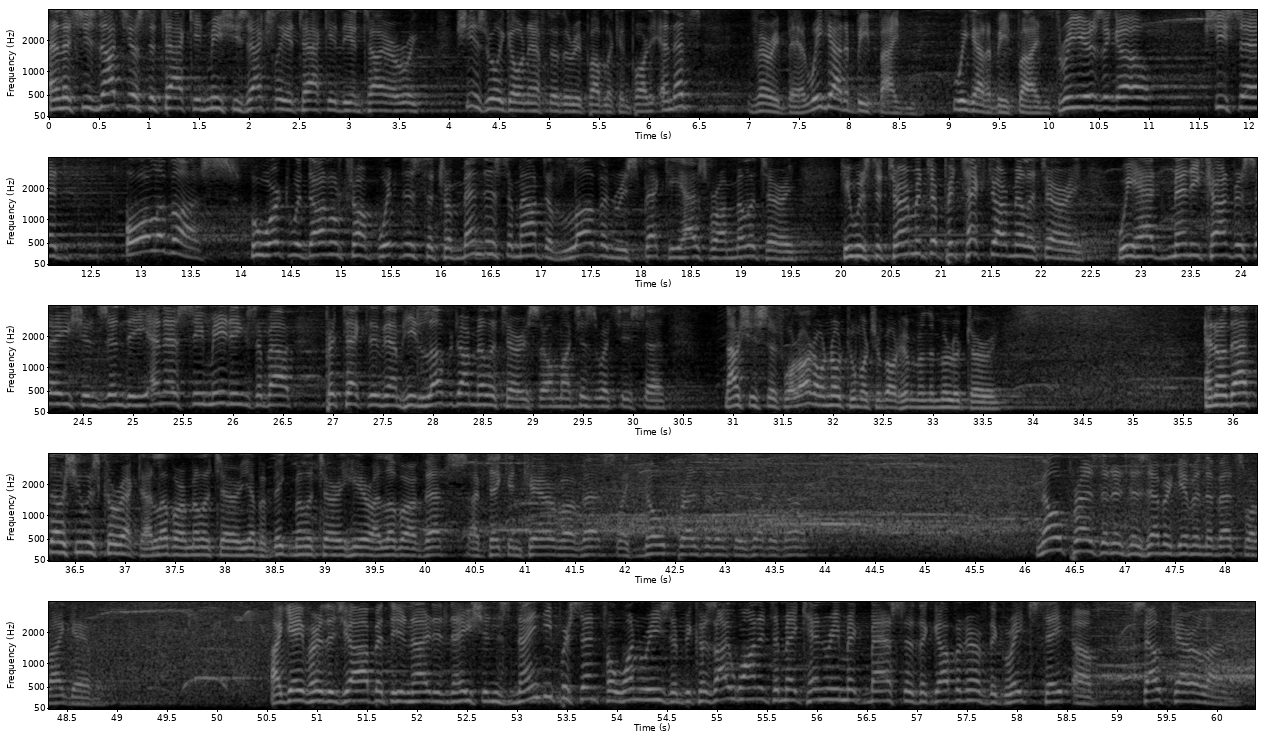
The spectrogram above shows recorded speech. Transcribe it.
And that she's not just attacking me, she's actually attacking the entire. She is really going after the Republican Party. And that's very bad. We got to beat Biden. We got to beat Biden. Three years ago, she said, all of us who worked with Donald Trump witnessed the tremendous amount of love and respect he has for our military. He was determined to protect our military. We had many conversations in the NSC meetings about protecting them. He loved our military so much, is what she said. Now she says, Well, I don't know too much about him and the military. And on that, though, she was correct. I love our military. You have a big military here. I love our vets. I've taken care of our vets like no president has ever done. No president has ever given the vets what I gave them. I gave her the job at the United Nations 90% for one reason because I wanted to make Henry McMaster the governor of the great state of South Carolina.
